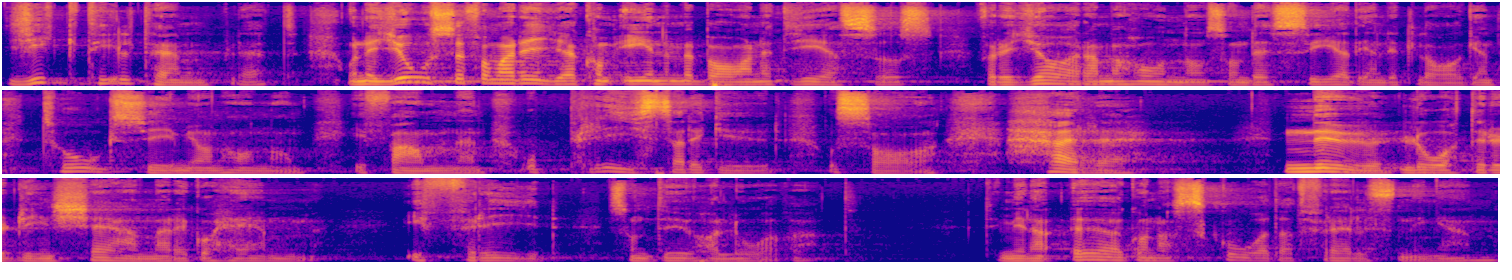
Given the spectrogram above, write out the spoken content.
gick till templet och när Josef och Maria kom in med barnet Jesus för att göra med honom som det är sed enligt lagen tog Symeon honom i famnen och prisade Gud och sa Herre, nu låter du din tjänare gå hem i frid som du har lovat. Till mina ögon har skådat frälsningen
